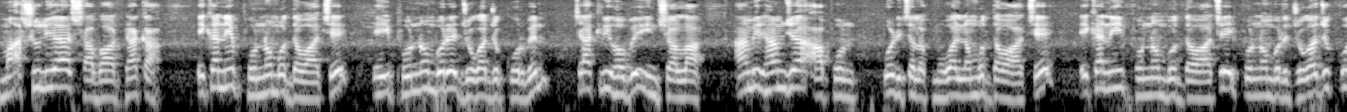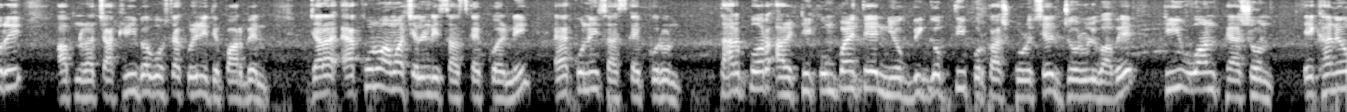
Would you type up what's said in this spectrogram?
মাসুলিয়া, সাভার, ঢাকা। এখানে ফোন নম্বর দেওয়া আছে, এই ফোন নম্বরে যোগাযোগ করবেন, চাকরি হবে ইনশাল্লাহ আমির হামজা, আপন পরিচালক মোবাইল নম্বর দেওয়া আছে এখানেই ফোন নম্বর দেওয়া আছে। এই ফোন নম্বরে যোগাযোগ করে আপনারা চাকরির ব্যবস্থা করে নিতে পারবেন। যারা এখনও আমার চ্যানেলটি সাবস্ক্রাইব করেনি এখনই সাবস্ক্রাইব করুন। তারপর আরেকটি কোম্পানিতে নিয়োগ বিজ্ঞপ্তি প্রকাশ করেছে জরুরিভাবে টি ওয়ান ফ্যাশন এখানেও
